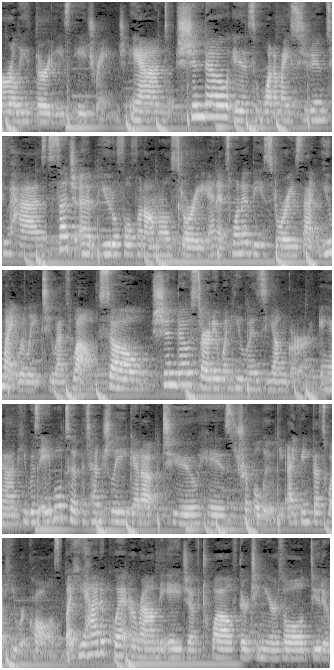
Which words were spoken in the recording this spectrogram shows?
early 30s age range. And Shindo is one of my students who has such a beautiful, phenomenal story, and it's one of these stories that you might relate to as well. So Shindo started when he was younger, and he was able to potentially get up to his triple loop. I think that's what he recalls. But he had to quit around the age of 12, 13 years old due to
